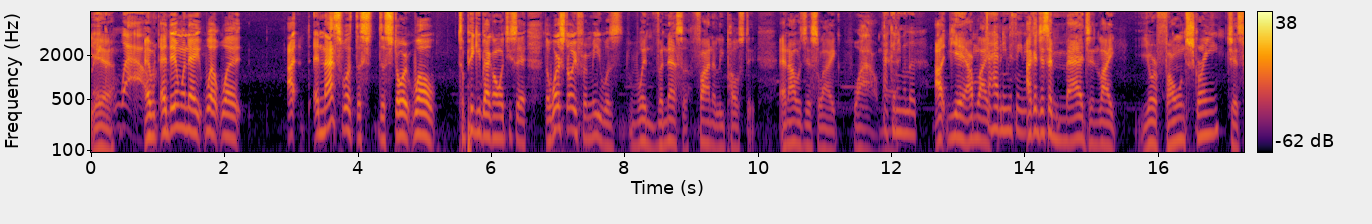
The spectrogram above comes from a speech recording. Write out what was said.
was Yeah. like, wow. and, and then when they what what, I and that's what the the story. Well, to piggyback on what you said, the worst story for me was when Vanessa finally posted, and I was just like, wow, I man. couldn't even look. I, yeah, I'm like, I haven't even seen it. I could just imagine like your phone screen just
